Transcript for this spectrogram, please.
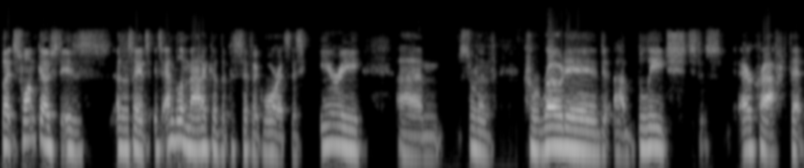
But Swamp Ghost is, as I say, it's it's emblematic of the Pacific War. It's this eerie. Um, sort of corroded, uh, bleached aircraft that,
